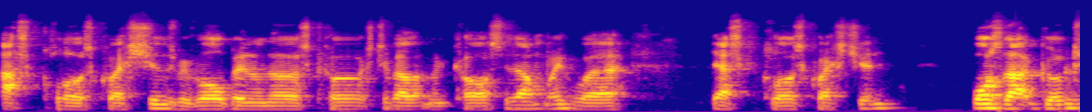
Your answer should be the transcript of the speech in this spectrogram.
ask closed questions. We've all been on those coach development courses, haven't we? Where they ask a closed question. Was that good?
